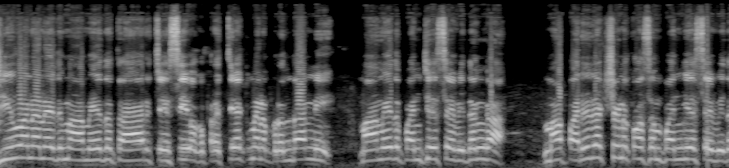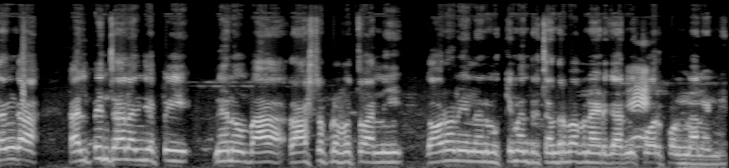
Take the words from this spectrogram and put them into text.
జీవన్ అనేది మా మీద తయారు చేసి ఒక ప్రత్యేకమైన బృందాన్ని మా మీద పనిచేసే విధంగా మా పరిరక్షణ కోసం పనిచేసే విధంగా కల్పించాలని చెప్పి నేను బా రాష్ట్ర ప్రభుత్వాన్ని గౌరవనీయులైన ముఖ్యమంత్రి చంద్రబాబు నాయుడు గారిని కోరుకుంటున్నానండి.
